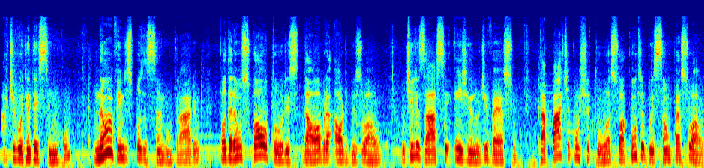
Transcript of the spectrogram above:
Artigo 85. Não havendo disposição em contrário, poderão os coautores da obra audiovisual utilizar-se em gênero diverso da parte constitua sua contribuição pessoal.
